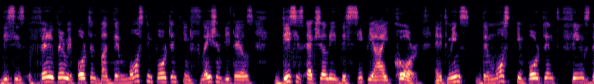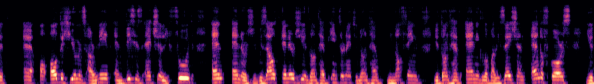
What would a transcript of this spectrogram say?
This is very, very important. But the most important inflation details, this is actually the CPI core. And it means the most important things that uh, all the humans are need and this is actually food and energy without energy you don't have internet you don't have nothing you don't have any globalization and of course you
